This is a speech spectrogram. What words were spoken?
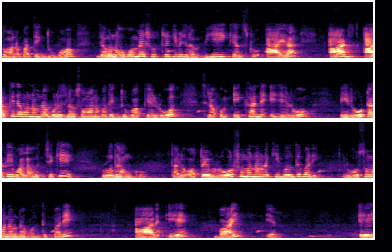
সমানুপাতিক ধ্রুবক, যেমন ওহমের সূত্রে কি পেয়েছিলাম? V equals to I R আর আরকে যেমন আমরা বলেছিলাম সমানুপাতিক ধ্রুবকের রোধ, সেরকম এখানে এই যে রো, এই রোটাকেই বলা হচ্ছে কি? রোধাঙ্ক। তাহলে অতএব রো সমান আমরা কি বলতে পারি? রো সমান আমরা বলতে পারি আর এ বাই এল এই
